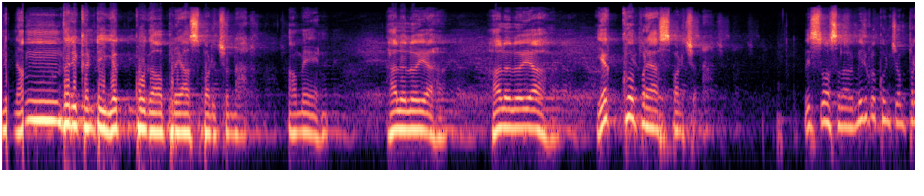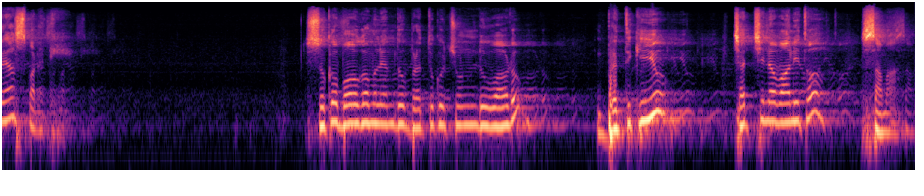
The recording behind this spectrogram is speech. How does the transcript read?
నేను అందరికంటే ఎక్కువగా ప్రయాసపడుచున్నాను ఆమె హలోయ హలోయ ఎక్కువ ప్రయాసపడుచున్నాను విశ్వాసాలు మీరు కూడా కొంచెం ప్రయాసపడండి. సుఖభోగములందు బ్రతుకుచుండువాడు బ్రతికియు చచ్చిన వానితో సమానం.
